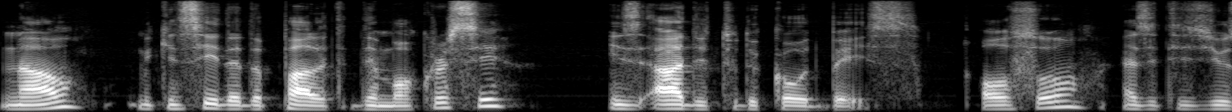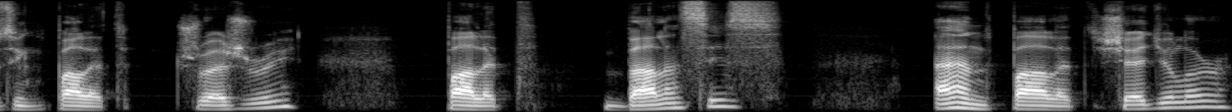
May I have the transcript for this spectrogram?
Now we can see that the pallet democracy is added to the code base. Also, as it is using pallet treasury, pallet balances, and pallet scheduler,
